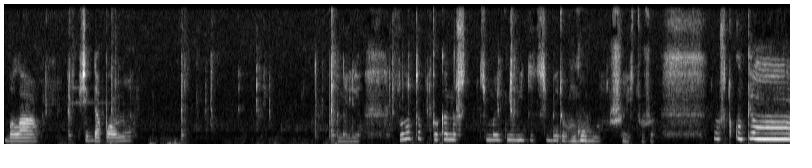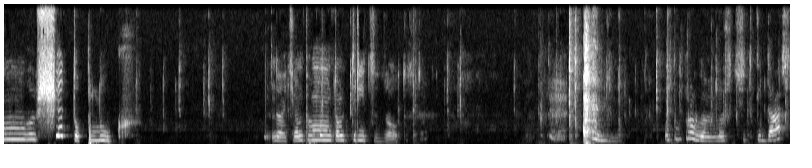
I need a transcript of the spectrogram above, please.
была всегда полная. Погнали. Золото пока наш тиммейт не видит, соберем. О, 6 уже. Может, купим вообще топ-лук? Давайте, он, по-моему, там 30 золота стоит. Ну, попробуем, может, все-таки даст.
